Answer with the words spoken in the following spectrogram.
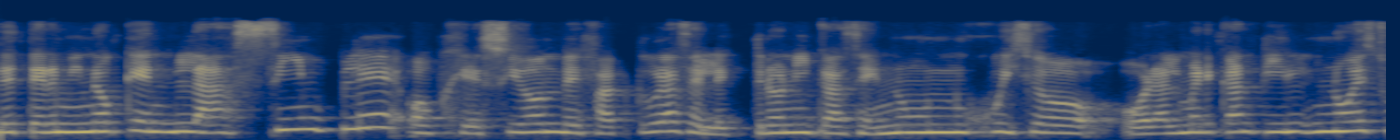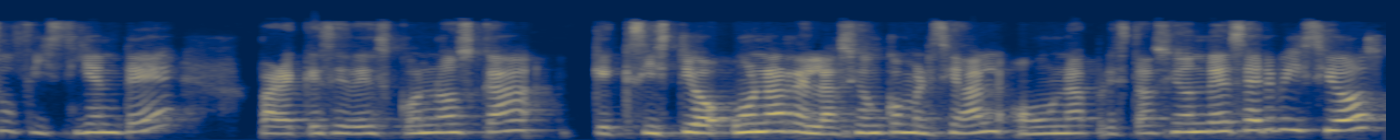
determinó que la simple objeción de facturas electrónicas en un juicio oral mercantil no es suficiente para que se desconozca que existió una relación comercial o una prestación de servicios.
